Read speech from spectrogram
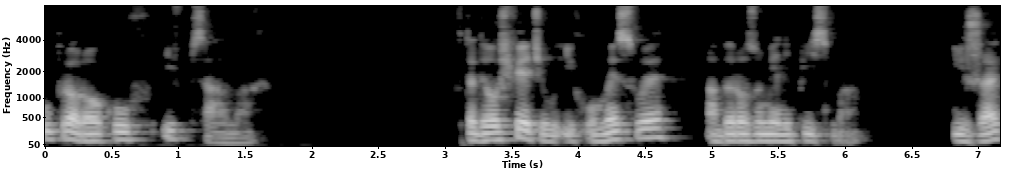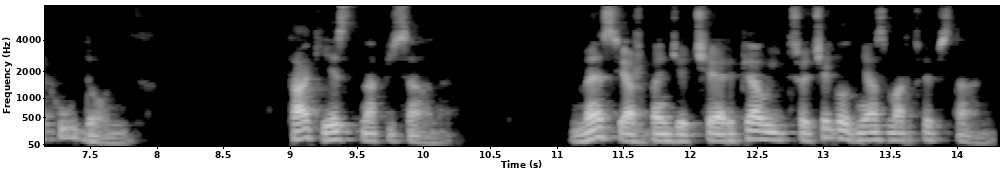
u proroków i w psalmach. Wtedy oświecił ich umysły, aby rozumieli pisma, i rzekł do nich: Tak jest napisane. Mesjasz będzie cierpiał i trzeciego dnia zmartwychwstanie.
